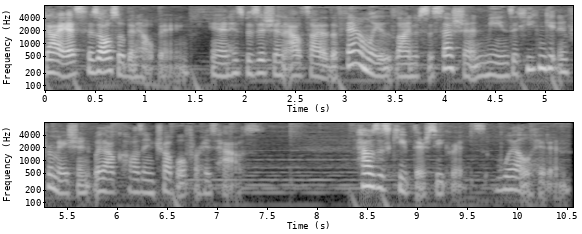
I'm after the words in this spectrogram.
Gaius has also been helping, and his position outside of the family line of succession means that he can get information without causing trouble for his house. Houses keep their secrets well hidden,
